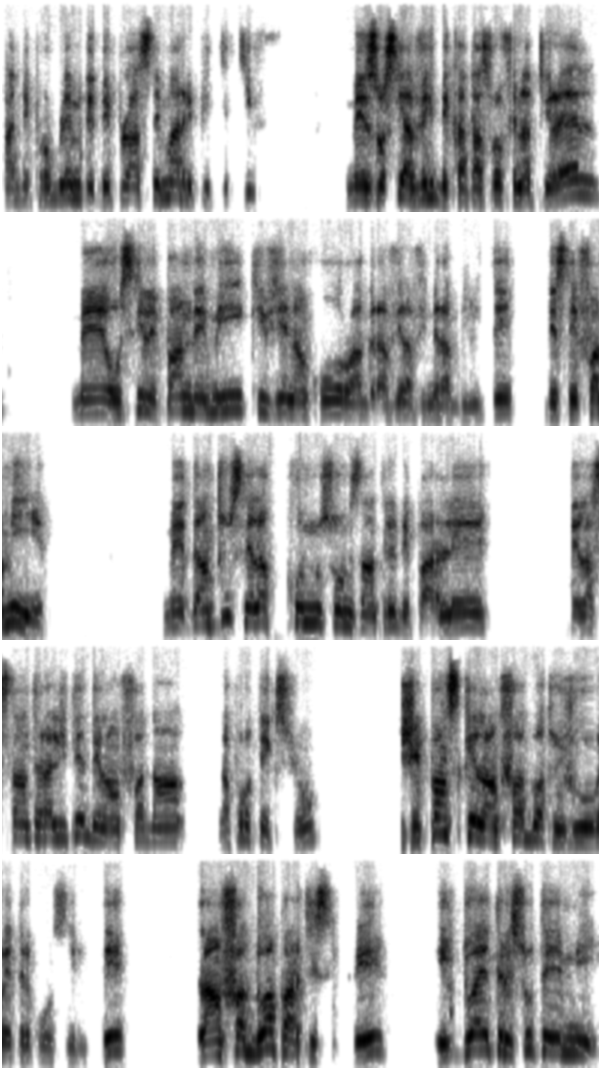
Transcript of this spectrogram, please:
à des problèmes de déplacement répétitifs, mais aussi avec des catastrophes naturelles, mais aussi les pandémies qui viennent encore aggraver la vulnérabilité de ces familles. Mais dans tout cela, comme nous sommes en train de parler de la centralité de l'enfant dans la protection, je pense que l'enfant doit toujours être consulté, l'enfant doit participer, il doit être soutenu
